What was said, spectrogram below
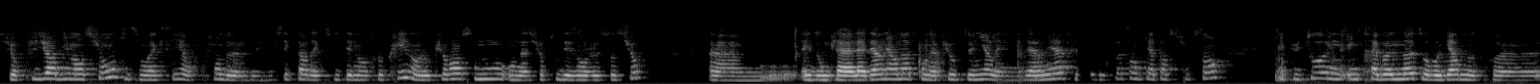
sur plusieurs dimensions qui sont axées en fonction du secteur d'activité de l'entreprise. En l'occurrence, nous, on a surtout des enjeux sociaux. Euh, et donc la, dernière note qu'on a pu obtenir l'année dernière, c'était de 74%, qui est plutôt une, très bonne note au regard de, notre, euh,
